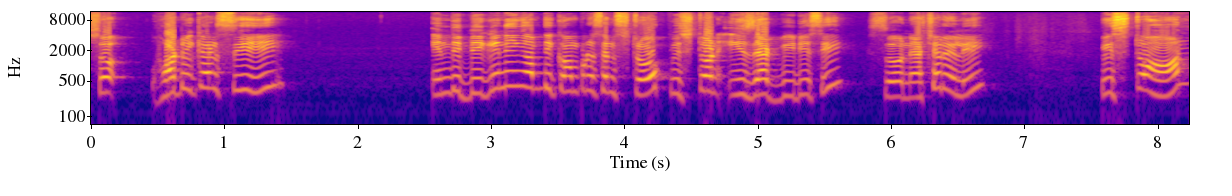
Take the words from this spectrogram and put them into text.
So, what we can see in the beginning of the compression stroke piston is at BDC. So, naturally piston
